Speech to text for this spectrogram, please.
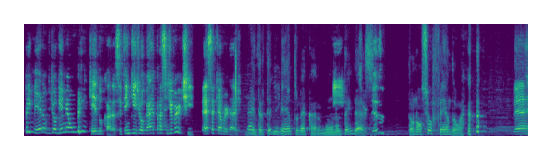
primeira, o videogame é um brinquedo, cara. Você tem que jogar é pra se divertir. Essa que é a verdade. É, entretenimento, né, cara? Não, não tem dessa. Certeza. Então não se ofendam. É.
